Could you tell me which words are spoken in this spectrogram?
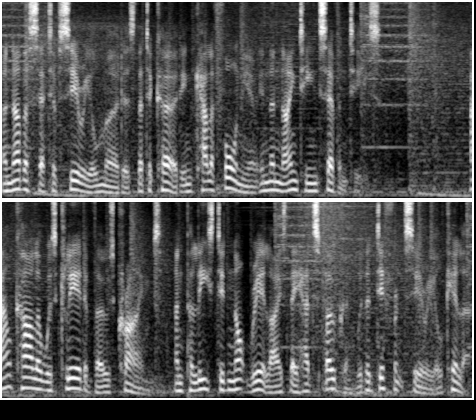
another set of serial murders that occurred in California in the 1970s. Alcala was cleared of those crimes, and police did not realize they had spoken with a different serial killer.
